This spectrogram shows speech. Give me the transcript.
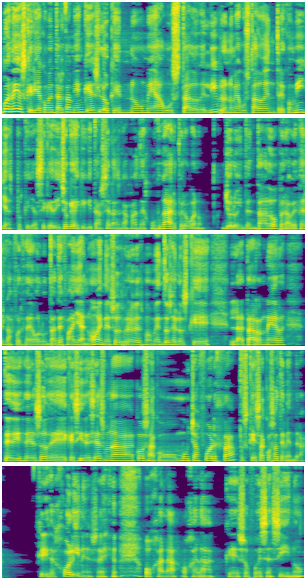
Bueno, y os quería comentar también qué es lo que no me ha gustado del libro. No me ha gustado entre comillas, porque ya sé que he dicho que hay que quitarse las gafas de juzgar, pero bueno, yo lo he intentado, pero a veces la fuerza de voluntad te falla, ¿no? En esos breves momentos en los que la Turner te dice eso de que si deseas una cosa con mucha fuerza, pues que esa cosa te vendrá. Que dices, jolines, ¿eh? ojalá, ojalá que eso fuese así, ¿no?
